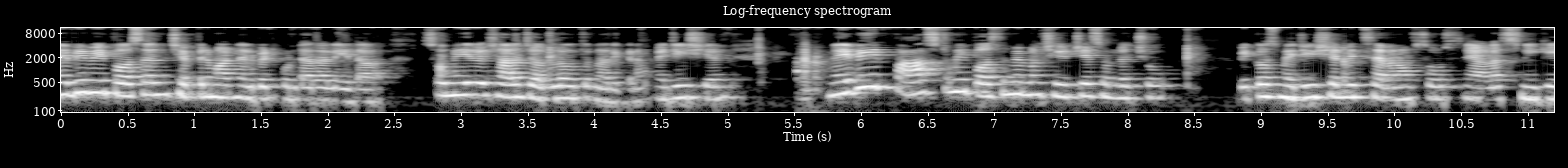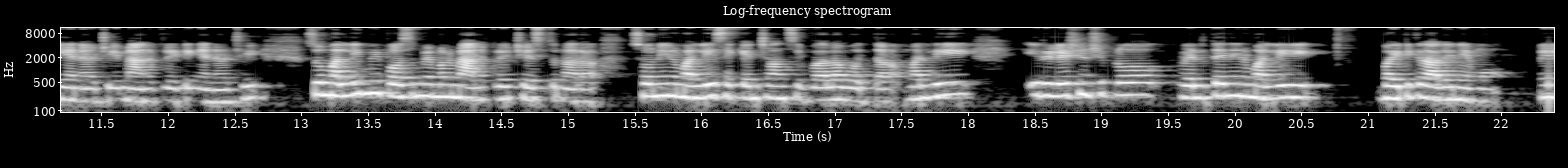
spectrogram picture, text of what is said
మేబీ మీ పర్సన్ చెప్పిన మాట నిలబెట్టుకుంటారా లేదా? సో మీరు చాలా జగ్లు అవుతున్నారు ఇక్కడ. మెజీషియన్ మేబీ ఇన్ పాస్ట్ మీ పర్సన్ మిమ్మల్ని చీట్ చేసి ఉండొచ్చు. Because magician with seven of సోర్స్ని అలా sneaky energy manipulating energy. So మళ్ళీ మీ పర్సన్ మిమ్మల్ని మ్యానిపులేట్ చేస్తున్నారా? సో నేను మళ్ళీ సెకండ్ ఛాన్స్ ఇవ్వాలా వద్దా? మళ్ళీ ఈ రిలేషన్షిప్లో వెళ్తే నేను మళ్ళీ బయటికి రాలేనేమో? మీ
